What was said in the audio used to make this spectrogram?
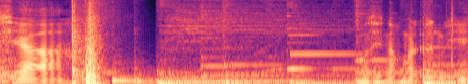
Tja. Nochmal irgendwie...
